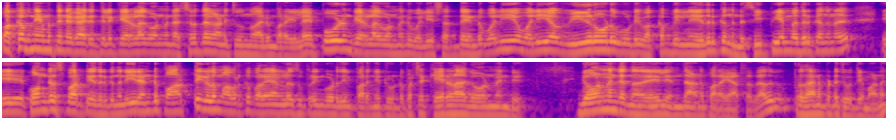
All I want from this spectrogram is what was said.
വക്കഫ് നിയമത്തിന്റെ കാര്യത്തിൽ കേരള ഗവൺമെന്റ് അശ്രദ്ധ കാണിച്ചു എന്നും ആരും പറയില്ല. എപ്പോഴും കേരള ഗവൺമെന്റ് വലിയ ശ്രദ്ധയുണ്ട്. വലിയ വലിയ വീറോടുകൂടി വക്കഫ് ബില്ലിനെ എതിർക്കുന്നുണ്ട്. സി പി എം എതിർക്കുന്നുണ്ട് ഈ കോൺഗ്രസ് പാർട്ടി എതിർക്കുന്നുണ്ട്. ഈ രണ്ട് പാർട്ടികളും അവർക്ക് പറയാനുള്ളത് സുപ്രീം കോടതിയിൽ പറഞ്ഞിട്ടുണ്ട്. പക്ഷേ കേരള ഗവൺമെന്റ് ഗവൺമെന്റ് എന്ന നിലയിൽ എന്താണ് പറയാത്തത്? അതൊരു പ്രധാനപ്പെട്ട ചോദ്യമാണ്.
